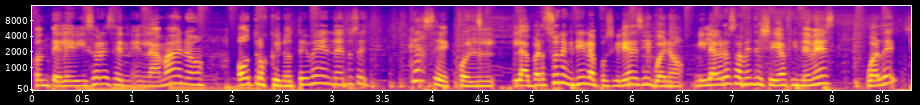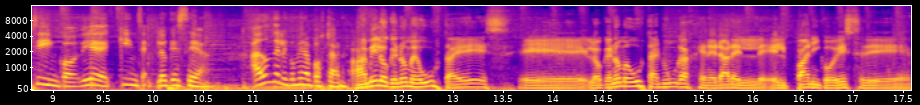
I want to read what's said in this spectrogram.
con televisores en, en la mano, otros que no te venden. Entonces, ¿qué haces con la persona que tiene la posibilidad de decir, bueno, milagrosamente llegué a fin de mes, guardé 5, 10, 15, lo que sea? ¿A dónde le conviene apostar? A mí lo que no me gusta es. eh, lo que no me gusta es nunca generar el, el pánico ese de.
